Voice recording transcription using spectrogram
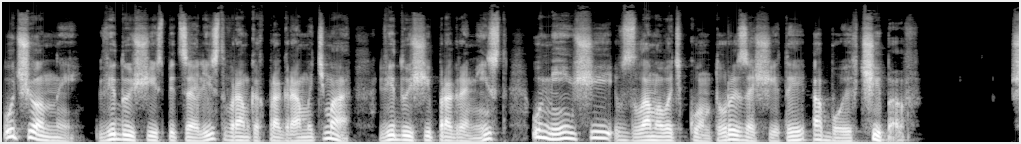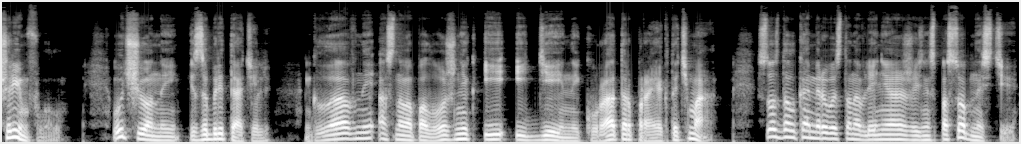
Ученый ведущий специалист в рамках программы «Тьма», ведущий программист, умеющий взламывать контуры защиты обоих чипов. Шримфол. Ученый, изобретатель, главный основоположник и идейный куратор проекта «Тьма». Создал камеры восстановления жизнеспособности,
